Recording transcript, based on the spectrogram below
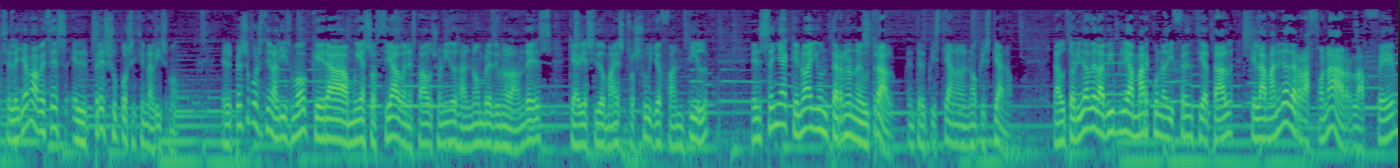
Se le llama a veces el presuposicionalismo. El presuposicionalismo, que era muy asociado en Estados Unidos al nombre de un holandés que había sido maestro suyo, Fantil, enseña que no hay un terreno neutral entre el cristiano y el no cristiano. La autoridad de la Biblia marca una diferencia tal que la manera de razonar la fe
